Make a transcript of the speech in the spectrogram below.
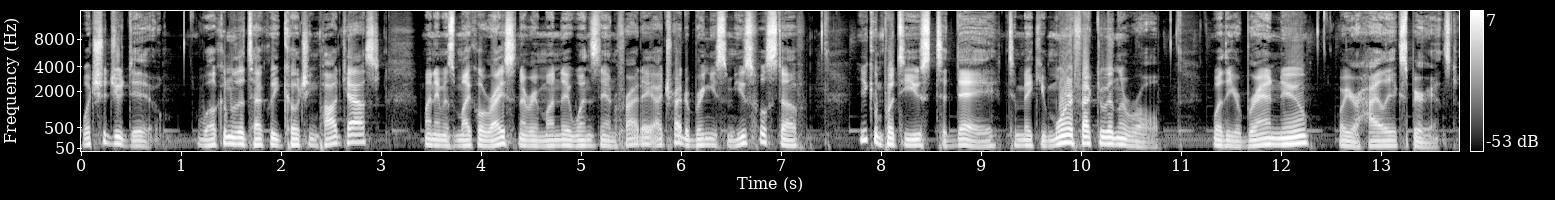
What should you do? Welcome to the Tech Lead Coaching Podcast. My name is Michael Rice, and every Monday, Wednesday, and Friday, I try to bring you some useful stuff you can put to use today to make you more effective in the role, whether you're brand new or you're highly experienced.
